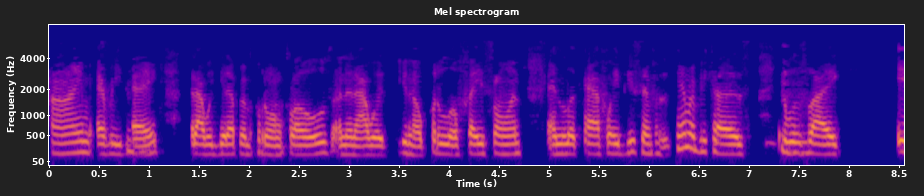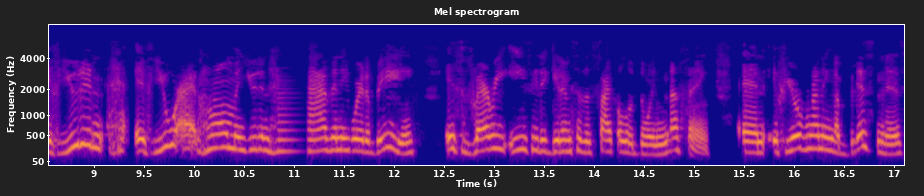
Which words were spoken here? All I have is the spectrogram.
time every day mm-hmm. that I would get up and put on clothes. And then I would, you know, put a little face on and look halfway decent for the camera because it was mm-hmm. like, if you didn't, if you were at home and you didn't have anywhere to be, it's very easy to get into the cycle of doing nothing. And if you're running a business,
